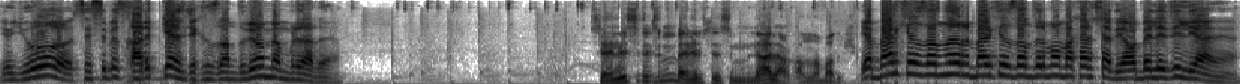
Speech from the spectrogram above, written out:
Yo yo sesimiz garip gelecek hızlandırıyorum ben buraları. Senin sesin mi benim sesim mi? Ne alaka anlamadım şimdi. Ya belki hızlandırırım belki hızlandırmam arkadaşlar ya belli değil yani.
